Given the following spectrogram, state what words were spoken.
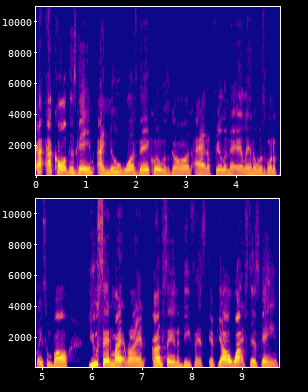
I, I, called this game. I knew once Dan Quinn was gone, I had a feeling that Atlanta was going to play some ball. You said Mike Ryan. I'm saying the defense. If y'all watch this game,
